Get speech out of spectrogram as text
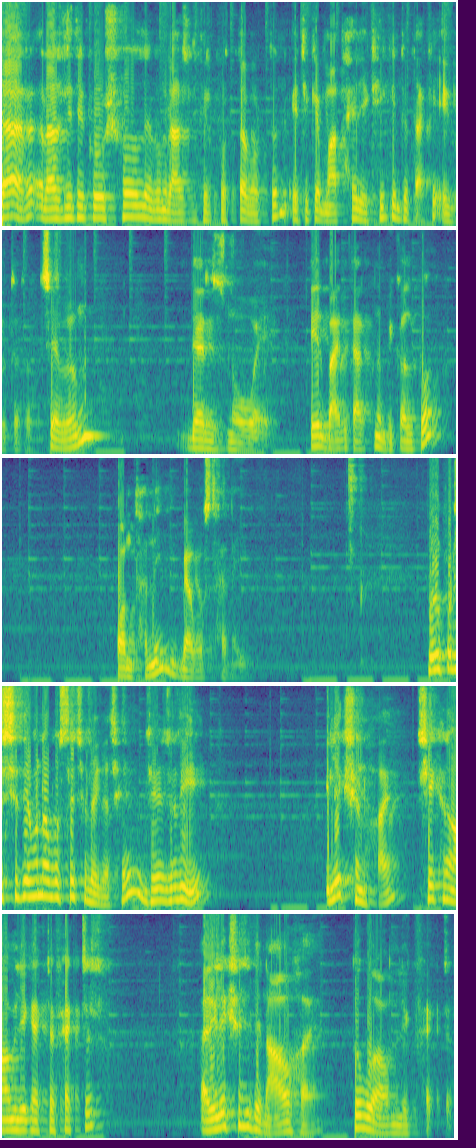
তার রাজনীতির কৌশল এবং রাজনীতির প্রত্যাবর্তন এটিকে মাথায় রেখে কিন্তু তাকে এগোতে হচ্ছে এবং দেয়ার ইজ নো ওয়ে এর বাইরে তার কোনো বিকল্প পন্থা নেই, ব্যবস্থা নেই। পুরো পরিস্থিতি এমন অবস্থায় চলে গেছে যে যদি ইলেকশন হয়, সেখানে আওয়ামী লীগ একটা ফ্যাক্টর আর ইলেকশন যদি নাও হয় তবুও আওয়ামী লীগ ফ্যাক্টর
